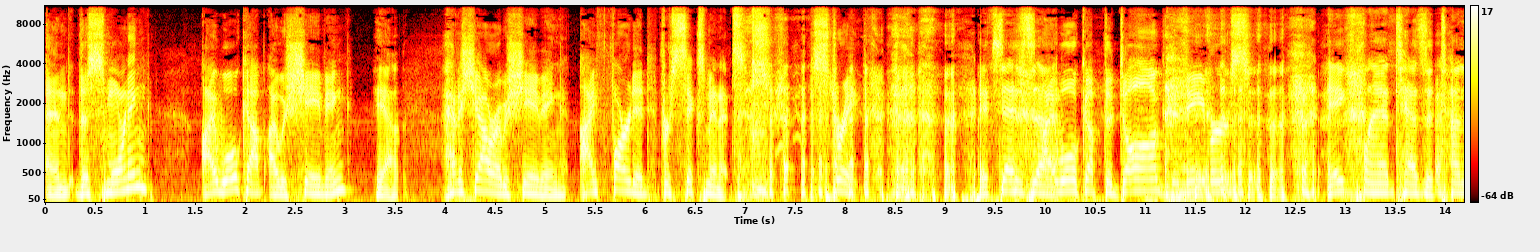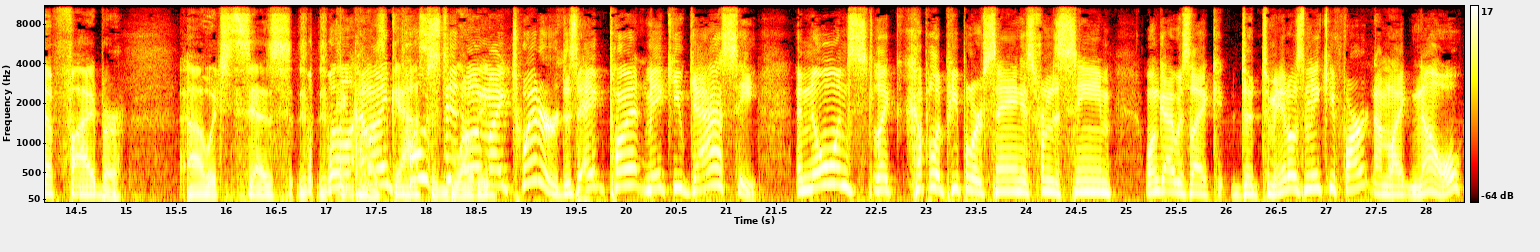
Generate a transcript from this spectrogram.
And this morning, I woke up, I was shaving. Yeah. I had a shower, I was shaving. I farted for six minutes straight. It says uh, I woke up the dog, the neighbors. eggplant has a ton of fiber, uh, which says it it Well, and I posted and on my Twitter. Does eggplant make you gassy? And no one's like. A couple of people are saying it's from the same. One guy was like, "Do tomatoes make you fart?" And I'm like, "No."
